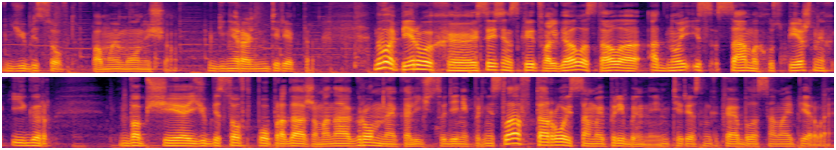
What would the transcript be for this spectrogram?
Ubisoft. По-моему, он еще генеральный директор. Ну, во-первых, э, Assassin's Creed Valhalla стала одной из самых успешных игр вообще Ubisoft по продажам. Она огромное количество денег принесла. Второй самый прибыльный. Интересно, какая была самая первая.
